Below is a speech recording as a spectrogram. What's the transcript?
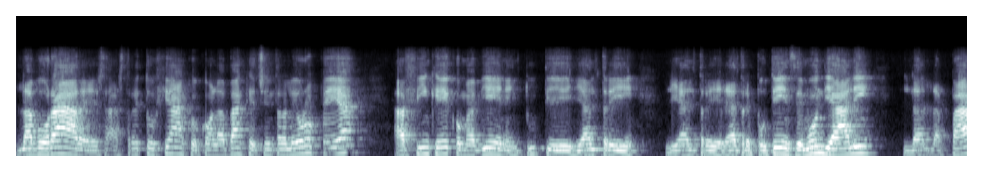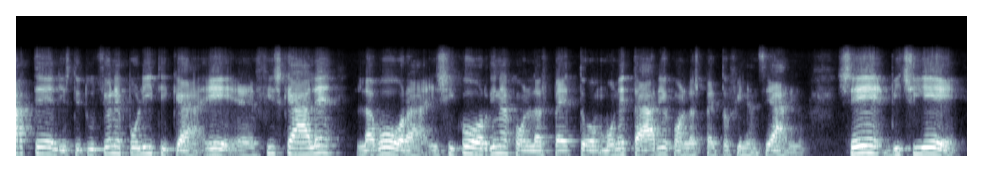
lavorare a stretto fianco con la Banca Centrale Europea affinché, come avviene in tutte le altre potenze mondiali, la, la, parte, l'istituzione politica e eh, fiscale lavora e si coordina con l'aspetto monetario, con l'aspetto finanziario. Se BCE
